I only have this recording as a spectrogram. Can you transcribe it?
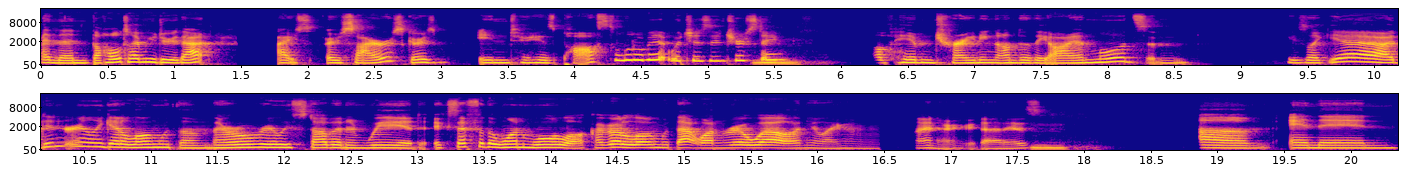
And then the whole time you do that, Osiris goes into his past a little bit, which is interesting. Mm. Of him training under the Iron Lords, and he's like, "Yeah, I didn't really get along with them. They're all really stubborn and weird, except for the one warlock. I got along with that one real well." And you're like, "Hmm, "I know who that is." Mm. Um, and then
